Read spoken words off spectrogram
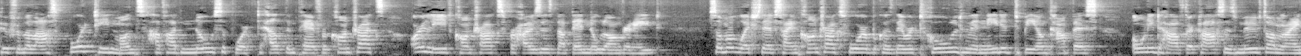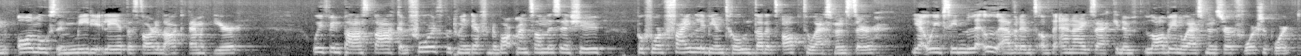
who for the last 14 months have had no support to help them pay for contracts or leave contracts for houses that they no longer need. Some of which they've signed contracts for because they were told they needed to be on campus, only to have their classes moved online almost immediately at the start of the academic year. We've been passed back and forth between different departments on this issue before finally being told that it's up to Westminster. Yet we've seen little evidence of the NI executive lobbying Westminster for support.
